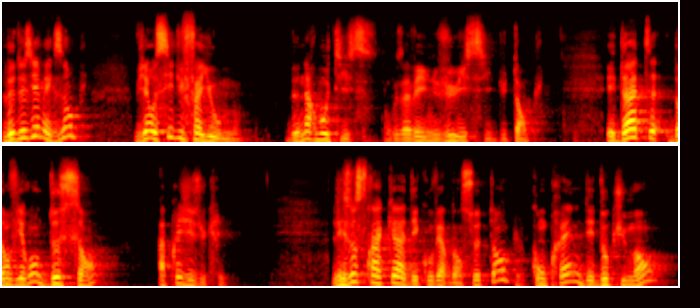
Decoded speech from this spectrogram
Le deuxième exemple vient aussi du Fayoum, de Narmoutis. Vous avez une vue ici du temple, et date d'environ 200 après Jésus-Christ. Les ostracas découverts dans ce temple comprennent des documents,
